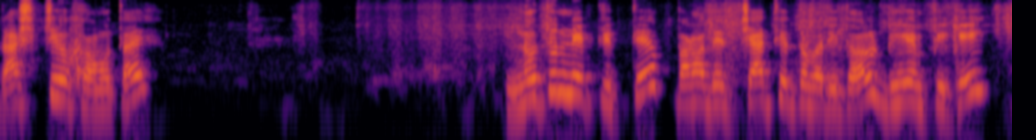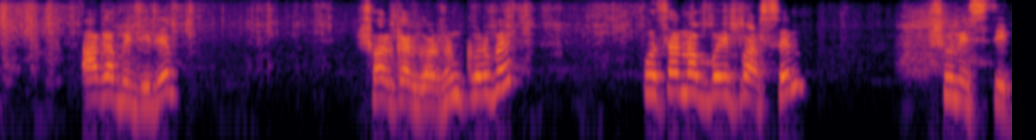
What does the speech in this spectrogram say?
রাষ্ট্রীয় ক্ষমতায় নতুন নেতৃত্বে বাংলাদেশ জাতীয়তাবাদী দল, বিএনপিকেই আগামী দিনে সরকার গঠন করবে। পঁচানব্বই পার্সেন্ট সুনিশ্চিত।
